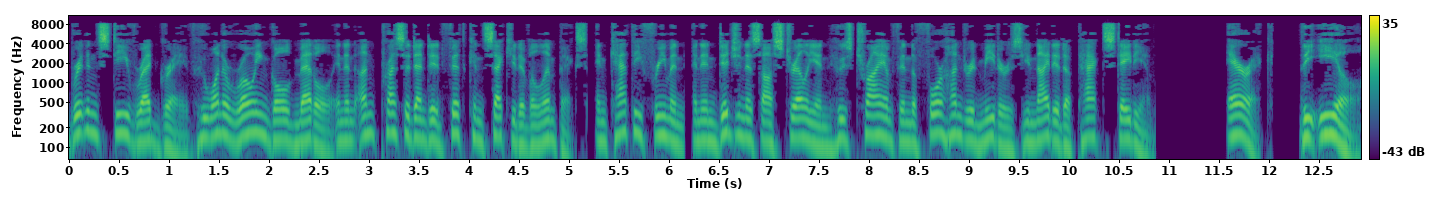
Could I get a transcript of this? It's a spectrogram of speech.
Britain Steve Redgrave who won a rowing gold medal in an unprecedented fifth consecutive Olympics, and Cathy Freeman, an Indigenous Australian whose triumph in the 400 metres united a packed stadium. Eric, the Eel,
